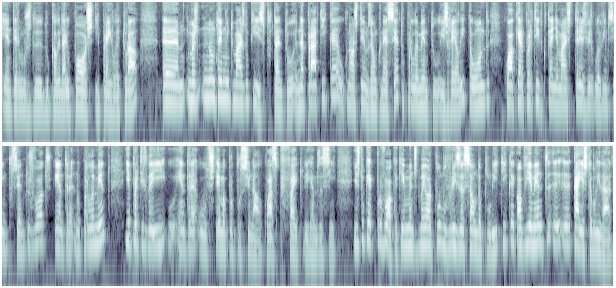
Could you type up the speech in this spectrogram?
em termos de, do calendário pós e pré-eleitoral. Uh, mas não tem muito mais do que isso. Portanto, na prática, o que nós temos é um Knesset, o parlamento israelita, onde qualquer partido que tenha mais de 3,25% dos votos entra no parlamento e a partir daí entra o sistema proporcional, quase perfeito, digamos assim. Isto o que é que provoca? Que em momentos de maior pulverização da política, obviamente, eh, eh, cai a estabilidade.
